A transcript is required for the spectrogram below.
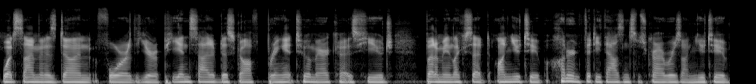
what Simon has done for the European side of disc golf, bring it to America is huge. But I mean, like I said, on YouTube, 150,000 subscribers on YouTube,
